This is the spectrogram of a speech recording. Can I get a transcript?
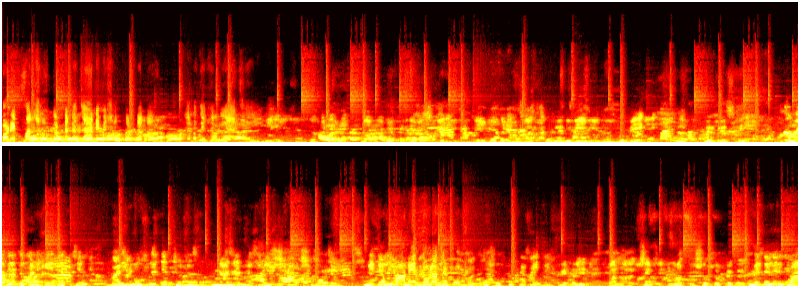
হরেক মাল সত্তর টাকা, যা নেবে সত্তর টাকা। চলো দেখি কি আছে। আমাদের দোকানে পেয়ে যাচ্ছেন বাড়ির মহিলাদের জন্য নানান রকমের সাজ সরঞ্জাম। কানের দুল আছে প্রচুর মেটালের পালা পাচ্ছে মাত্র সত্তর টাকায়। মা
